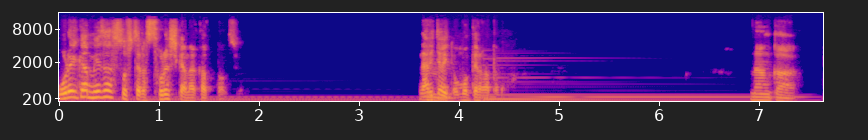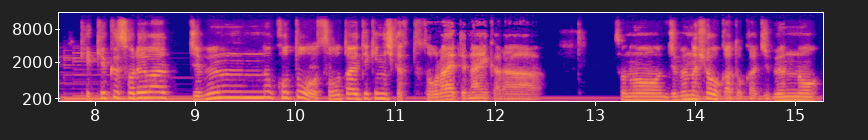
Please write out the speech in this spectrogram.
俺が目指すとしたらそれしかなかったんですよ。なりたいと思ってなかったから。なんか、結局それは自分のことを相対的にしか捉えてないから、その自分の評価とか自分の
